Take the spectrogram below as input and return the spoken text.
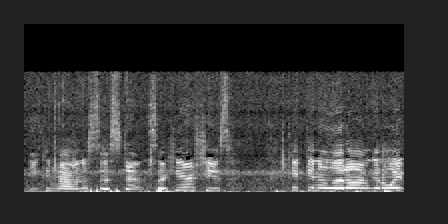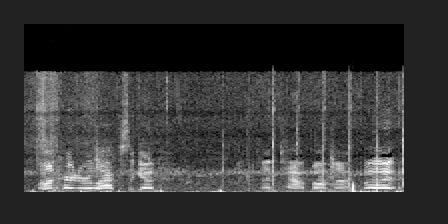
you can have an assistant. So here she's kicking a little. I'm going to wait on her to relax again. And tap on that foot.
